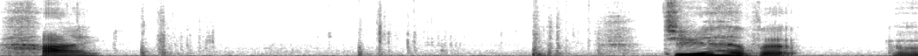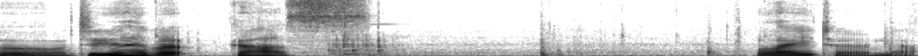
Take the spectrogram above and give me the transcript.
Hi. Do you have a... Oh, do you have a gas lighter? No.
